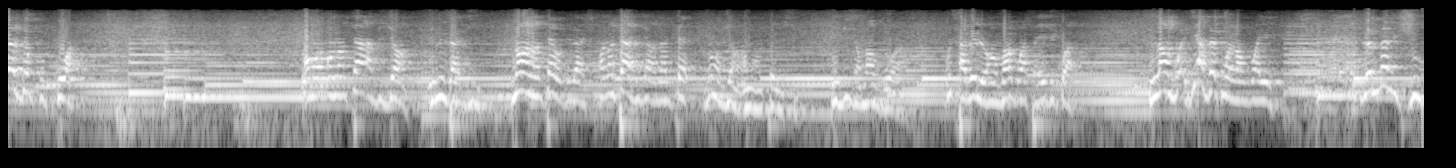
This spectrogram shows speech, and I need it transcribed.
Peur de pourquoi? On, on enterre à Abidjan, il nous a dit. Non, on enterre au village. On enterre à Abidjan, on enterre. Non, on dit on enterre ici. Ils disent on va voir. Vous savez, le on va voir, ça veut dire quoi? Dis avec moi l'envoyer. Le même jour,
